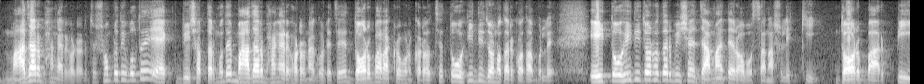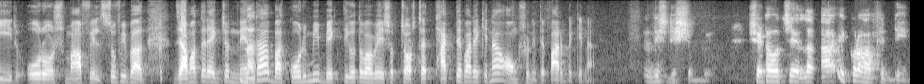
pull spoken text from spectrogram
মাজার ভাঙার ঘটনা হচ্ছে সম্প্রতি বলতে এক দুই সপ্তাহের মধ্যে মাজার ভাঙার ঘটনা ঘটেছে। দরবার আক্রমণ করা হচ্ছে তৌহিদি জনতার কথা বলে। এই তৌহিদি জনতার বিষয়ে জামাতের অবস্থান আসলে কি? দরবার পীর ওরস মাহফিল সুফিবাদ জামাতের একজন নেতা বা কর্মী ব্যক্তিগতভাবে এসব চর্চায় থাকতে পারে কিনা অংশ নিতে পারবে কিনা? সেটা হচ্ছে লা দিন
